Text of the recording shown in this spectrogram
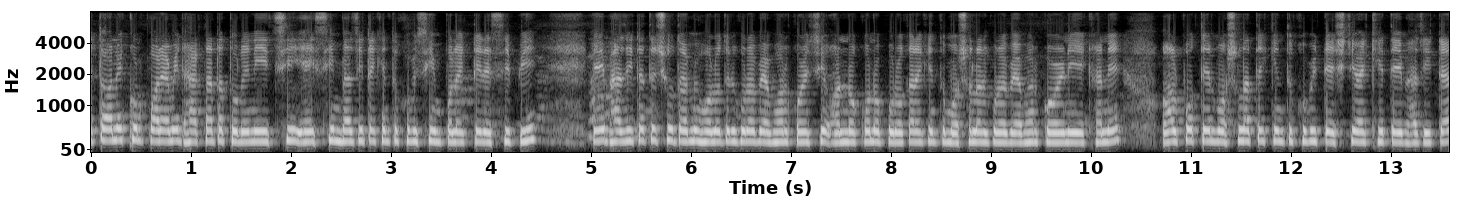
এতে অনেকক্ষণ পরে আমি ঢাকনাটা তুলে নিয়েছি। এই সিম ভাজিটা কিন্তু খুবই সিম্পল একটি রেসিপি এই ভাজিটাতে শুধু আমি হলুদের গুঁড়ো ব্যবহার করেছি। অন্য কোনো প্রকারে কিন্তু মশলার গুঁড়ো ব্যবহার করিনি এখানে। অল্প তেল মশলাতে কিন্তু খুবই টেস্টি হয় খেতে এই ভাজিটা।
